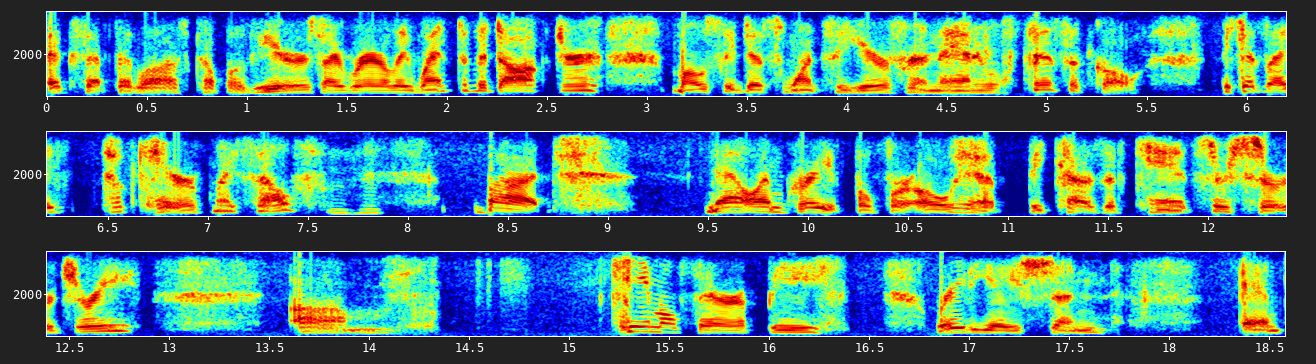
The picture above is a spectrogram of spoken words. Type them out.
except for the last couple of years, I rarely went to the doctor, mostly just once a year for an annual physical because I took care of myself. But now I'm grateful for OHIP because of cancer surgery. Um, chemotherapy, radiation, and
